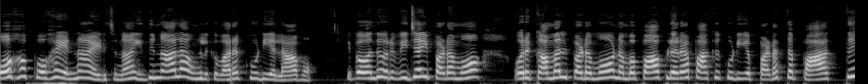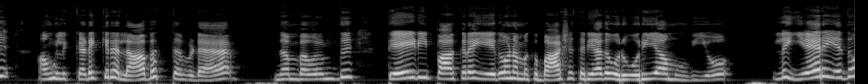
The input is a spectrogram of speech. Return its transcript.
போக போக என்ன ஆயிடுச்சுன்னா இதனால அவங்களுக்கு வரக்கூடிய லாபம். இப்போ வந்து ஒரு விஜய் படமோ ஒரு கமல் படமோ நம்ம பாப்புலராக பார்க்கக்கூடிய படத்தை பார்த்து அவங்களுக்கு கிடைக்கிற லாபத்தை விட நம்ம வந்து தேடி பார்க்குற ஏதோ நமக்கு பாஷை தெரியாத ஒரு ஒரியா மூவியோ இல்லை வேறு ஏதோ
